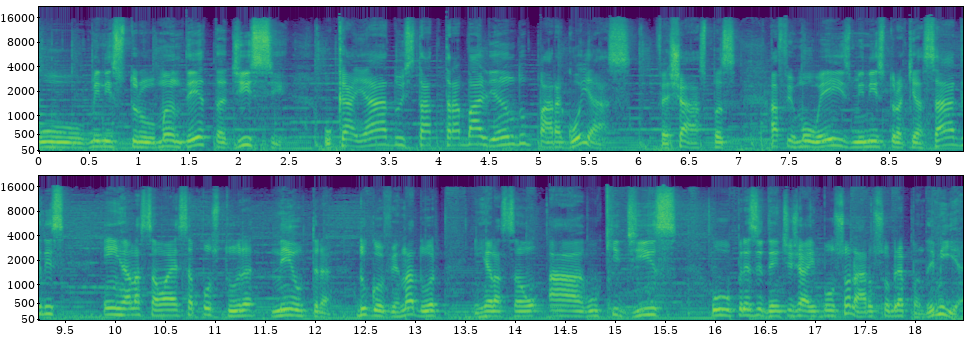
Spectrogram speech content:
O ministro Mandetta disse o Caiado está trabalhando para Goiás. Fecha aspas, afirmou o ex-ministro Aquia Sagres em relação a essa postura neutra do governador em relação ao que diz o presidente Jair Bolsonaro sobre a pandemia.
